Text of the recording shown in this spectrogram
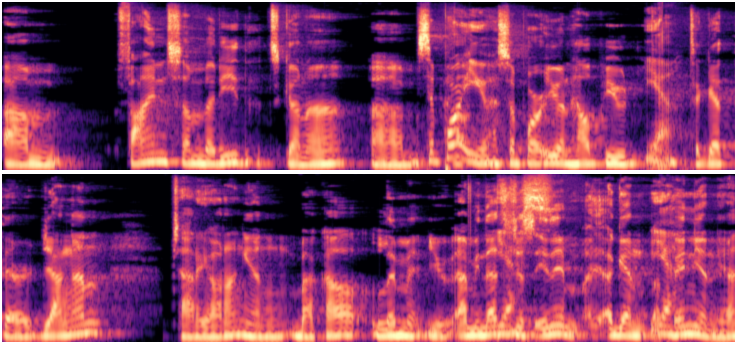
um find somebody that's gonna um Support you. support you and help you Yeah. to get there. Jangan cari orang yang bakal limit you. I mean that's Yes. just ini again Yeah. opinion ya.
